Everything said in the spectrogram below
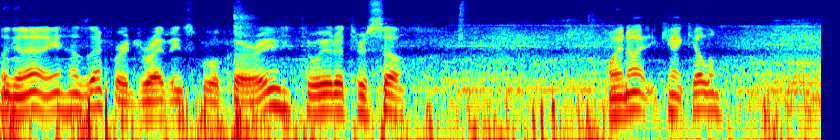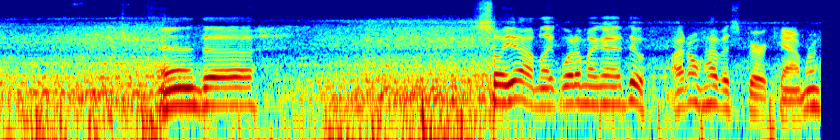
Look at that, eh? How's that for a driving school car, eh? Toyota Tercel. Why not? You can't kill them. And, uh, so yeah, I'm like, what am I gonna do? I don't have a spare camera.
